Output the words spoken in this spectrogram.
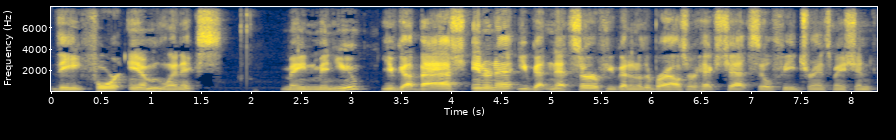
the 4M Linux main menu. You've got Bash, Internet, you've got NetSurf, you've got another browser, HexChat, Sylpheed, transmission.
